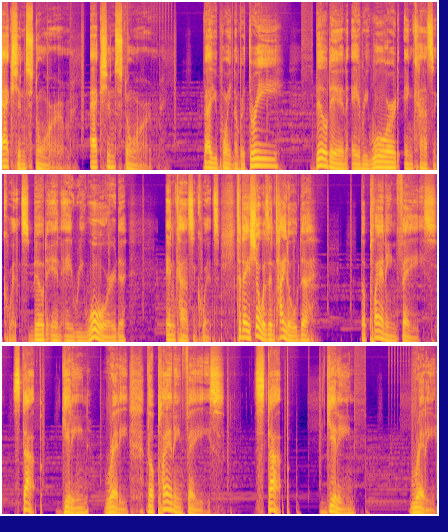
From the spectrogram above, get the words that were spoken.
Action Storm. Action Storm. Value point number three build in a reward in consequence. Build in a reward in consequence. Today's show is entitled The Planning Phase. Stop getting ready. The planning phase. Stop getting ready.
